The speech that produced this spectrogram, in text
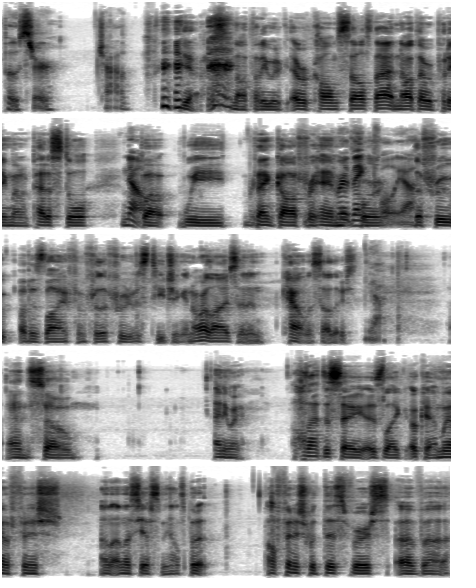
poster child. yeah not that he would ever call himself that not that we're putting him on a pedestal No. but we thank god for him we're and thankful, for yeah. the fruit of his life and for the fruit of his teaching in our lives and in countless others yeah. and so anyway all that to say is like okay i'm gonna finish unless you have something else but i'll finish with this verse of uh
